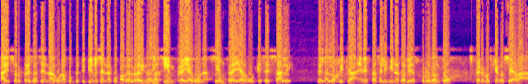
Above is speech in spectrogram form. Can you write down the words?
hay sorpresas en algunas competiciones en la Copa del Rey, ¿no? Y siempre hay algunas. Siempre hay algo que se sale de la lógica en estas eliminatorias. Por lo tanto, esperemos que no sea la,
